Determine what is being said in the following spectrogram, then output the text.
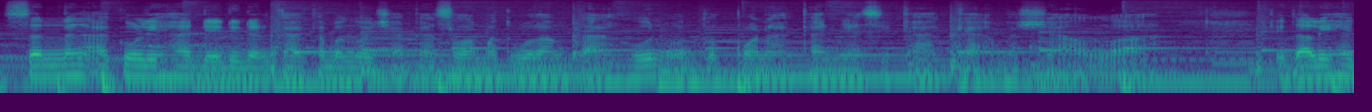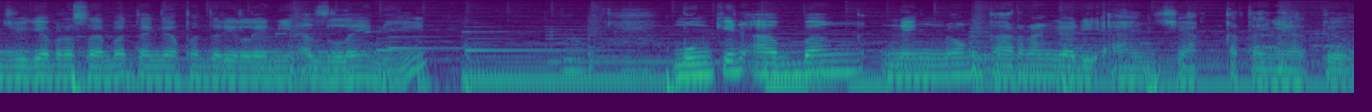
Senang aku lihat Dedi dan kakak mengucapkan selamat ulang tahun Untuk ponakannya si kakak Masya Allah. Kita lihat juga persahabat tanggapan dari Leni Azleni Mungkin abang neng nong karena gak diajak katanya tuh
